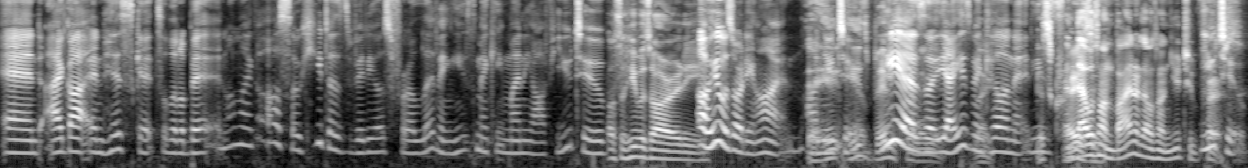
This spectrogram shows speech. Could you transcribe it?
and I got in his skits a little bit, and I'm like, oh, so he does videos for a living. He's making money off YouTube. Oh, so he was already. Oh, he was already on on he- YouTube. he has a yeah, he's been Like, killing it. He's, it's and that was on Vine or that was on YouTube first? YouTube.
